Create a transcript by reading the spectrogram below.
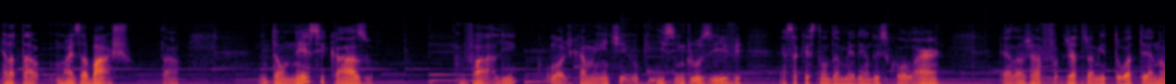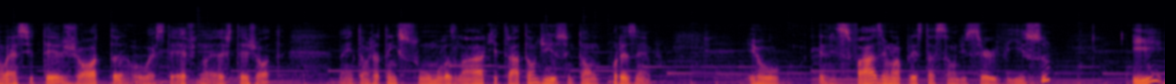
ela está mais abaixo, tá? Então nesse caso vale, logicamente, isso inclusive essa questão da merenda escolar, ela já, já tramitou até no STJ, ou STF, no STJ. Né? Então já tem súmulas lá que tratam disso. Então, por exemplo, eu, eles fazem uma prestação de serviço e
